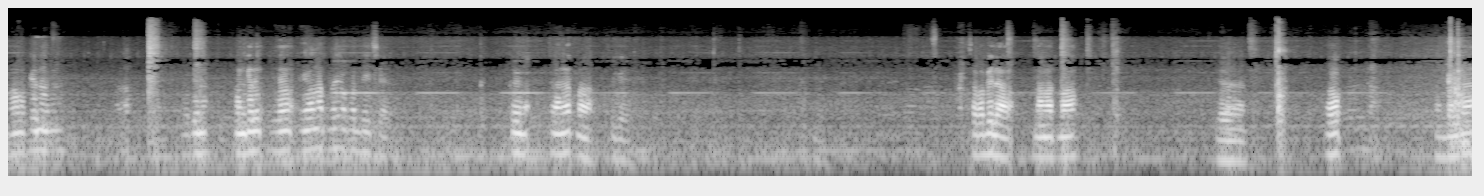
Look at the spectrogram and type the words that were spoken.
Okay na. okay na. I- Iangat mo yung condenser. Iangat iangat mo. Sige. Sa kabila. Nangat mo. Yan. Op. Tanggal na.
